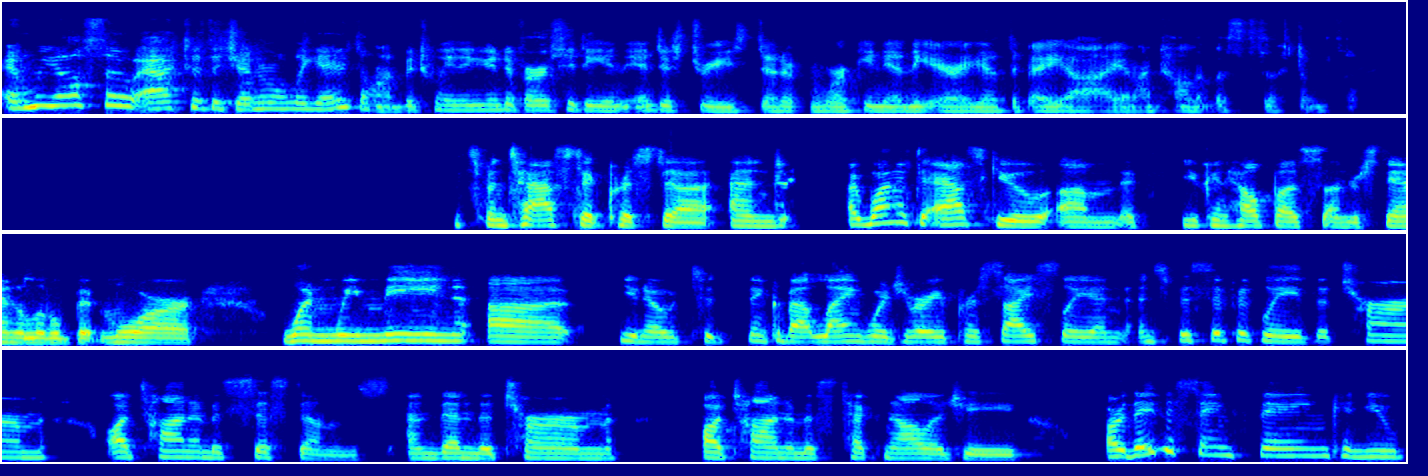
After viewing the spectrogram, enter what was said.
And we also act as a general liaison between the university and industries that are working in the areas of AI and autonomous systems. It's fantastic, Krista. And I wanted to ask you um, if you can help us understand a little bit more when we mean, uh, you know, to think about language very precisely and, and specifically the term autonomous systems and then the term autonomous technology. Are they the same thing? Can you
